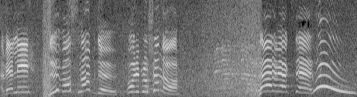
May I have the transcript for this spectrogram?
Ellie! Du var snabb du! Var är brorsan då? Där har vi Axel! Woo!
